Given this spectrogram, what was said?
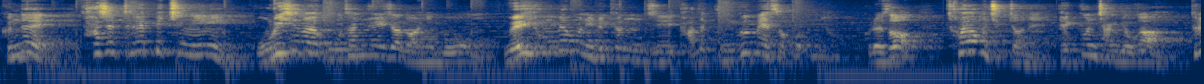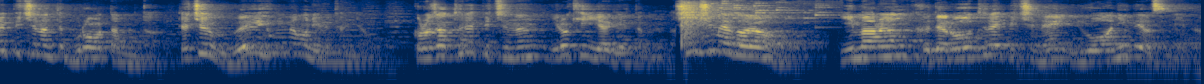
근데 사실 트레피친이 오리지널 공산주의자도 아니고 왜 혁명을 일으켰는지 다들 궁금해했었거든요. 그래서 처형 직전에 백군 장교가 트레피친한테 물어봤답니다. 대체 왜 혁명을 일으켰냐고. 그러자 트레피친은 이렇게 이야기했답니다. 심심해서요. 이 말은 그대로 트레피친의 유언이 되었습니다.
